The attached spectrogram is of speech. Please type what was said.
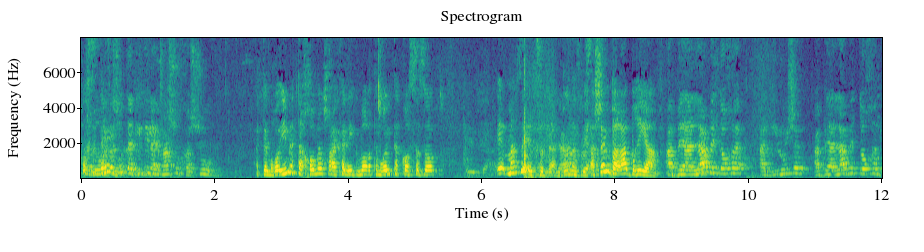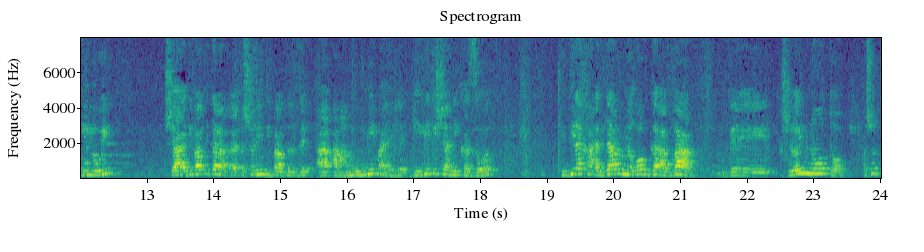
כוס תה. אני רוצה שתגידי להם משהו חשוב. אתם רואים את החומר שרק אני אגמור, אתם רואים את הכוס הזאת? מה זה עץ הדת? בואו נסביר. השם ברא בריאה. הבהלה בתוך הגילוי, הבהלה בתוך הגילוי, שדיברתי את השנים דיברת על זה, ההמומים האלה, גיליתי שאני כזאת, תדעי לך, אדם מרוב גאווה, ושלא ימנו אותו, פשוט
